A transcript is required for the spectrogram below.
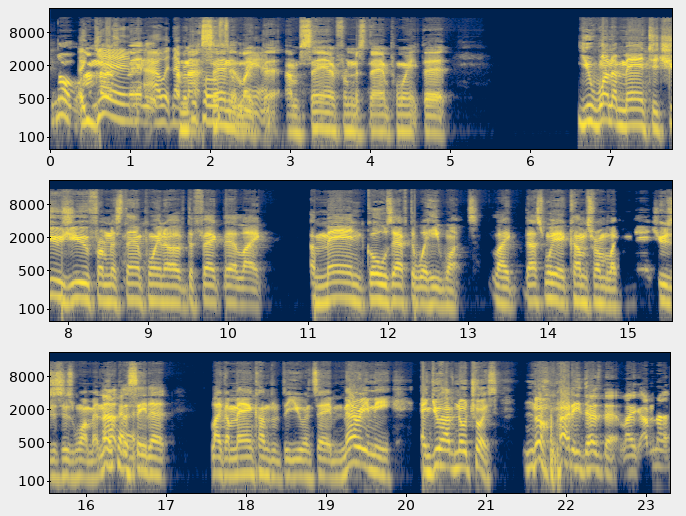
No, again, I would never. I'm not saying it like that. I'm saying from the standpoint that you want a man to choose you from the standpoint of the fact that like a man goes after what he wants. Like that's where it comes from. Like a man chooses his woman. Not okay. to say that like a man comes up to you and say, "Marry me," and you have no choice. Nobody does that. Like I'm not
